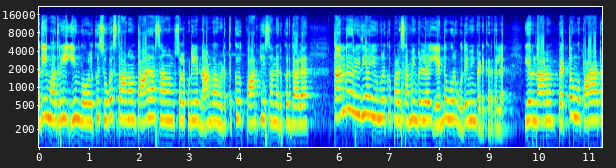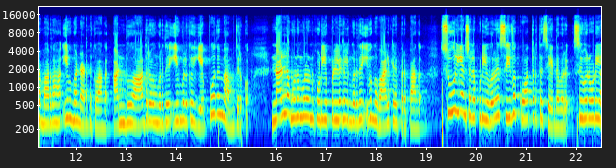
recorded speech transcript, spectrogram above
அதே மாதிரி இவங்களுக்கு சுகஸ்தானம் தாயார் ஸ்தானம் சொல்லக்கூடிய நான்காம் இடத்துக்கு பாக்கியஸ்தானம் இருக்கிறதால தந்தை ரீதியாக இவங்களுக்கு பல சமயங்களில் எந்த ஒரு உதவியும் கிடைக்கிறதில்ல. இருந்தாலும் பெற்றவங்க பாராட்டுற மாதிரி தான் இவங்க நடந்துக்குவாங்க. அன்பு ஆதரவுங்கிறது இவங்களுக்கு எப்போதுமே அமைஞ்சிருக்கும். நல்ல குணங்களுடன் கூடிய பிள்ளைகள்ங்கிறது இவங்க வாழ்க்கையில் பிறப்பாங்க. சூரியன் சொல்லக்கூடியவர் சிவ கோத்திரத்தை சேர்ந்தவர். சிவனுடைய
